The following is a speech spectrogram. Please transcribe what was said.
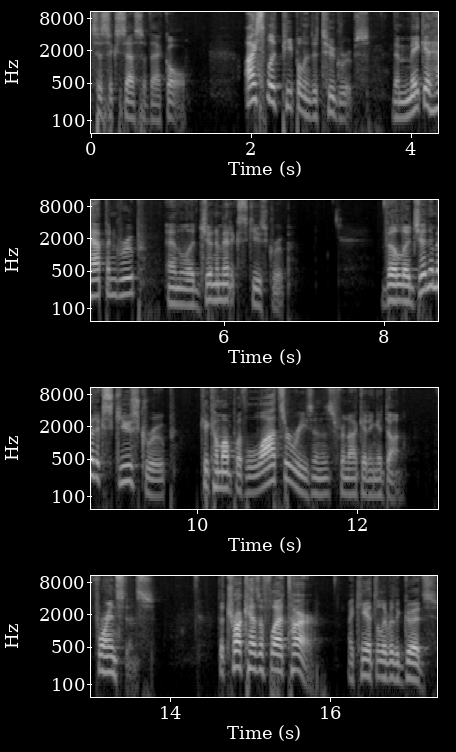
to success of that goal. I split people into two groups the make it happen group and the legitimate excuse group. The legitimate excuse group could come up with lots of reasons for not getting it done. For instance, the truck has a flat tire. I can't deliver the goods.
